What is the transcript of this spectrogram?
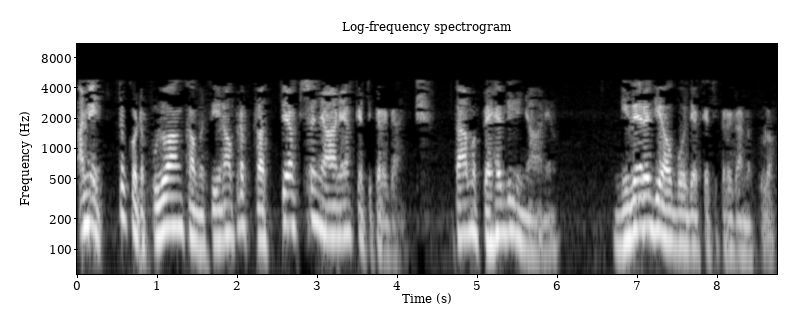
අනේ එතකොට පුළුවන්කම තියෙන අපිට ප්‍රත්‍යක්ෂ ඥානයක් ඇති කරගන්න. තාම පැහැදිලි ඥානයක්. නිවැරදි අවබෝධයක් ඇති කරගන්න පුළුවන්.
